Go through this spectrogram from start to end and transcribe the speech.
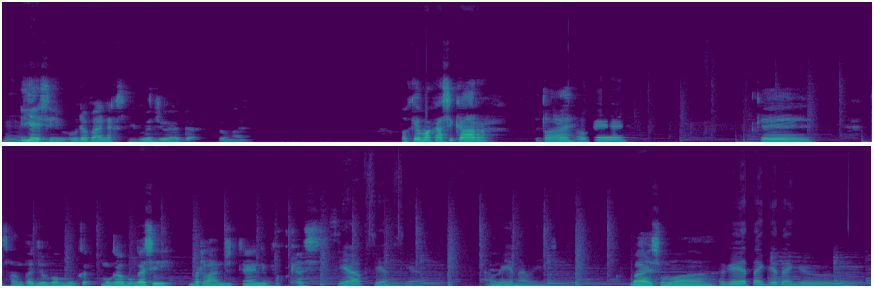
Mm-mm. iya sih udah banyak sih. Gue juga ada. Lumayan. Oke makasih kar. Itu aja. Oke, oke. Sampai jumpa. Moga- moga-moga sih berlanjutnya ini podcast. Siap siap siap. Amin amin. Bye semua Oke, thank you thank you.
